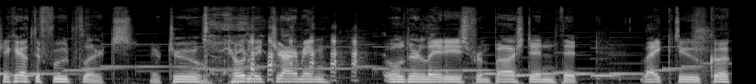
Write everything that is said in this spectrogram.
check out the Food Flirts. They're two totally charming older ladies from Boston that like to cook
